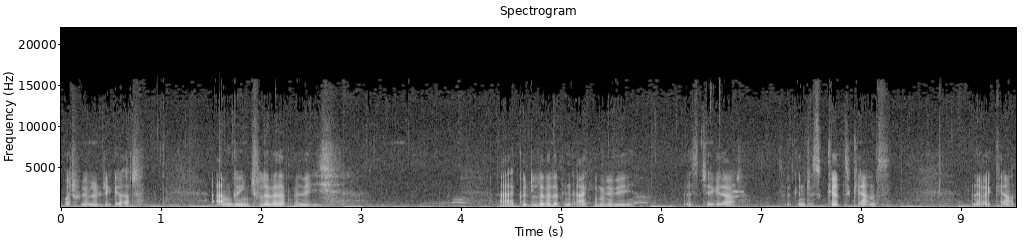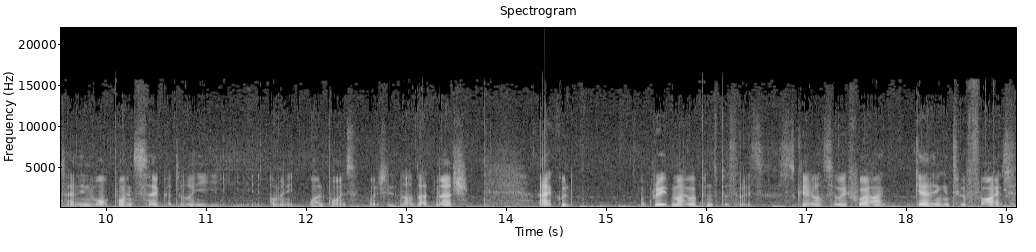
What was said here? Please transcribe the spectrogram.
what we already got. I'm going to level up maybe. I could level up in hacking maybe. Let's check it out. So I can just cut the cams. No, I can't. I need more points. I've got only how many? One point, which is not that much. I could upgrade my weapon specialist skill. So if we are getting into a fight,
